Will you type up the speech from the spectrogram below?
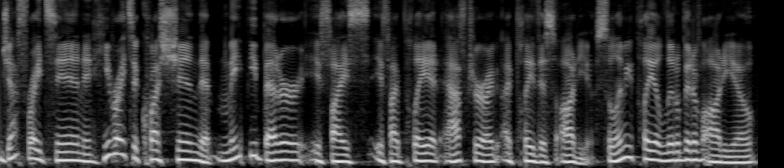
Jeff writes in and he writes a question that may be better if I, if I play it after I, I play this audio. So let me play a little bit of audio,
